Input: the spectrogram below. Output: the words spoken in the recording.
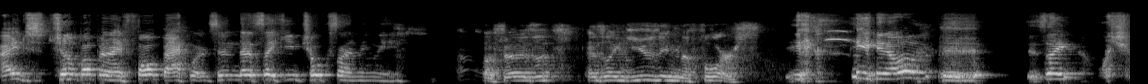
I just jump up and I fall backwards, and that's like you choke slamming me. Oh, so it's, it's like using the force. you know, it's like. Whoosh,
